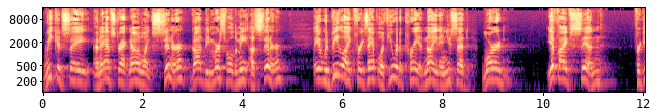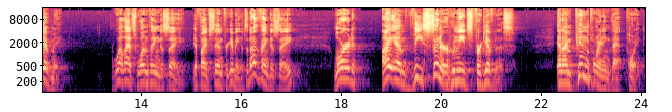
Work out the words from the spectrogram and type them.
we could say an abstract noun like sinner, God be merciful to me, a sinner. It would be like, for example, if you were to pray at night and you said, Lord, if I've sinned, forgive me. Well, that's one thing to say. If I've sinned, forgive me. It's another thing to say, Lord, I am the sinner who needs forgiveness. And I'm pinpointing that point.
